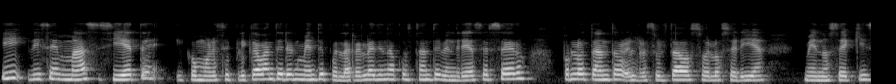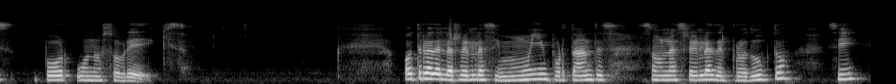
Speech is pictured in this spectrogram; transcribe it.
Y dice más 7, y como les explicaba anteriormente, pues la regla de una constante vendría a ser 0, por lo tanto el resultado solo sería menos x por 1 sobre x. Otra de las reglas y muy importantes son las reglas del producto, ¿sí?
